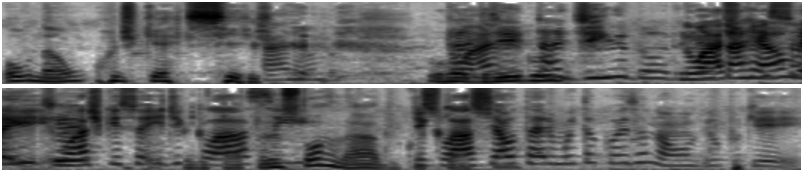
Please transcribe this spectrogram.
ou não, onde quer que seja. Caramba. O Rodrigo Tadinho do Rodrigo. Não acho, tá que realmente. isso aí, não acho que isso aí de ele tá classe. transtornado. com a de classe altere muita coisa não, viu? Porque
